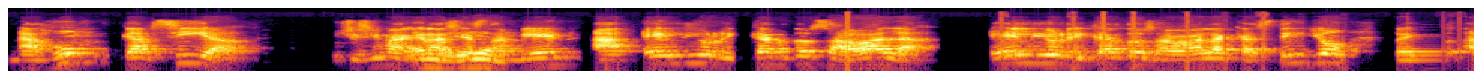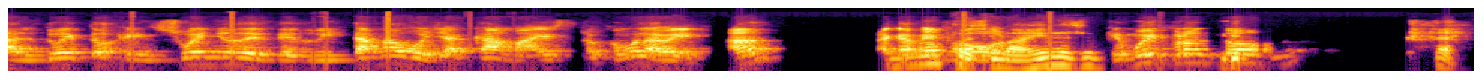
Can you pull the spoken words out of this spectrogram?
Nahum García. Muchísimas gracias también a Elio Ricardo Zavala. Elio Ricardo Zavala Castillo, al dueto En Sueño desde Duitama, Boyacá, maestro. ¿Cómo la ve? ¿Ah? Hágame pues favor. Que muy pronto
